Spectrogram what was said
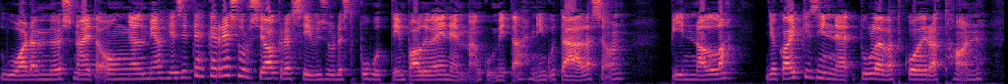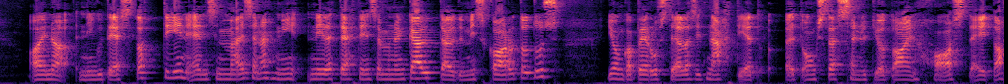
luoda myös näitä ongelmia. Ja sitten ehkä resurssiaggressiivisuudesta puhuttiin paljon enemmän kuin mitä niin kuin täällä se on pinnalla. Ja kaikki sinne tulevat koirathan aina niin kuin testattiin ensimmäisenä, niin niille tehtiin semmoinen käyttäytymiskartoitus, jonka perusteella sitten nähtiin, että, että onko tässä nyt jotain haasteita,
